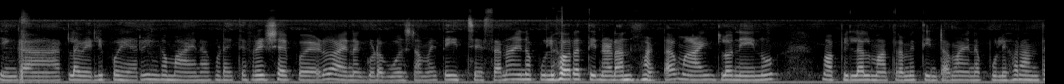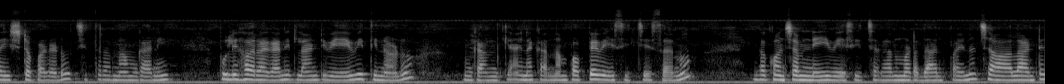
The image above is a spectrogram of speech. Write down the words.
ఇంకా అట్లా వెళ్ళిపోయారు. ఇంకా మా ఆయన కూడా అయితే ఫ్రెష్ అయిపోయాడు. ఆయనకు కూడా భోజనం అయితే ఇచ్చేసాను. ఆయన పులిహోర తినడనమాట. మా ఇంట్లో నేను మా పిల్లలు మాత్రమే తింటాము ఆయన పులిహోర అంతా ఇష్టపడాడు. చిత్రాన్నం కానీ పులిహోర కానీ ఇట్లాంటివి ఏవి తినడు. ఇంకా అందుకే ఆయనకు అన్నం పప్పే వేసి ఇచ్చేసాను ఇంకా కొంచెం నెయ్యి వేసి ఇచ్చాను అనమాట దానిపైన. చాలా అంటే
